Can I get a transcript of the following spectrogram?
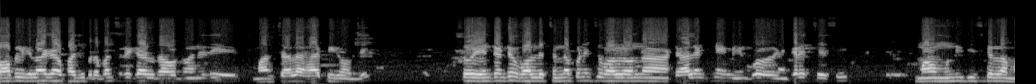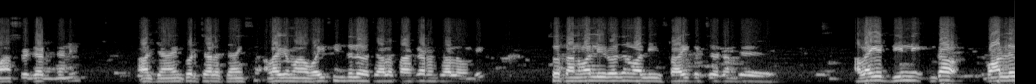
పాపలకి ఇలాగా పది ప్రపంచ రికార్డులు రావడం అనేది మాకు చాలా హ్యాపీగా ఉంది. సో ఏంటంటే వాళ్ళు చిన్నప్పటి నుంచి వాళ్ళు ఉన్న టాలెంట్ని మేము ఎంకరేజ్ చేసి మా ముందుకు తీసుకెళ్ళిన మాస్టర్ గారు కానీ వాళ్ళకి ఆయన కూడా చాలా థ్యాంక్స్ అలాగే మా వైఫ్ ఇందులో చాలా సహకారం చాలా ఉంది. సో తన వల్ల ఈ రోజున వాళ్ళు ఈ స్థాయికి వచ్చారంటే అలాగే దీన్ని ఇంకా వాళ్ళు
